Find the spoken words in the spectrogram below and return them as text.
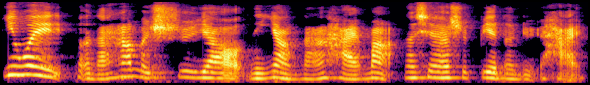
因为本来他们是要领养男孩嘛，那现在是变了女孩。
